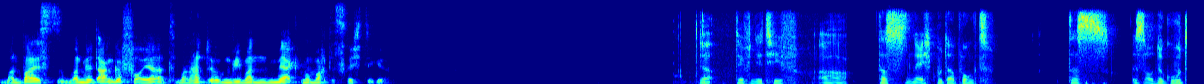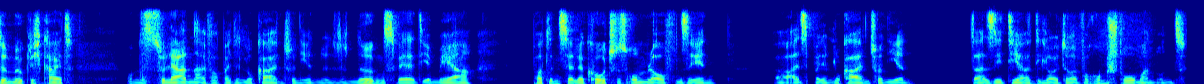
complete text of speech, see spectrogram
Man weiß, man wird angefeuert, man hat irgendwie, man merkt, man macht das Richtige. Ja, definitiv. Ah, das ist ein echt guter Punkt. das ist auch eine gute Möglichkeit, um das zu lernen, einfach bei den lokalen Turnieren. Also nirgends werdet ihr mehr potenzielle Coaches rumlaufen sehen, äh, als bei den lokalen Turnieren. Da seht ihr die Leute einfach rumstromern und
